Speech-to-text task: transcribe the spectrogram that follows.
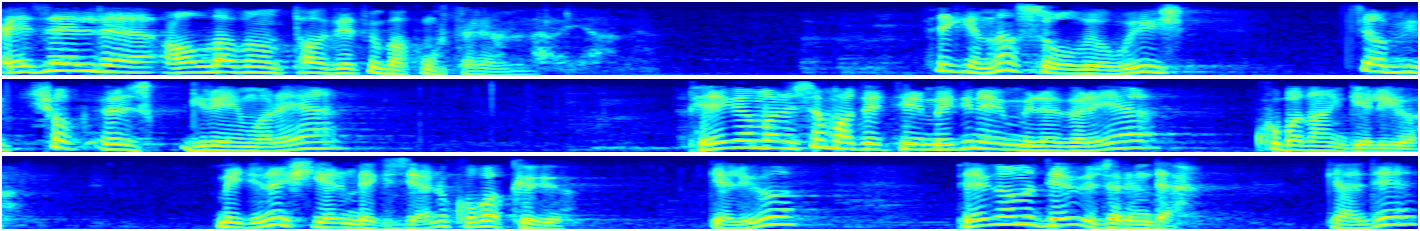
ezelde Allah'ın takdir etme bak muhteremler yani. Peki nasıl oluyor bu iş? Tabi çok öz gireyim oraya. Peygamber Aleyhisselam Hazretleri Medine Münevvere'ye Kuba'dan geliyor. Medine şehir merkezi yani Kuba köyü geliyor. Peygamber dev üzerinde geldi.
